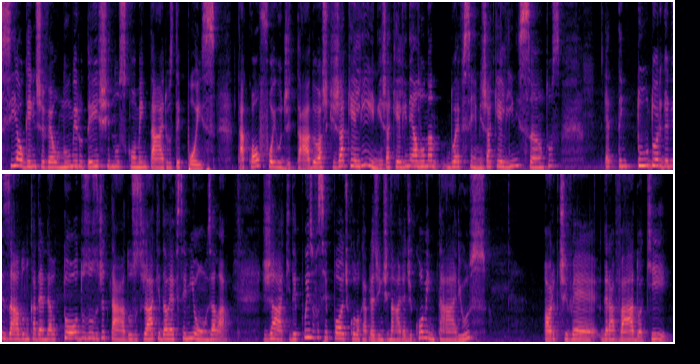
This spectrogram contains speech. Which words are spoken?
Se alguém tiver o número, deixe nos comentários depois, tá? Qual foi o ditado? Eu acho que Jaqueline, Jaqueline é aluna do FCM, Jaqueline Santos é, tem tudo organizado no caderno dela, todos os ditados, já que da UFCM 11, olha lá. Já que depois você pode colocar pra gente na área de comentários, a hora que tiver gravado aqui,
